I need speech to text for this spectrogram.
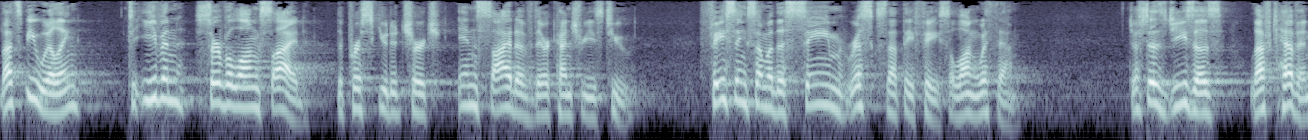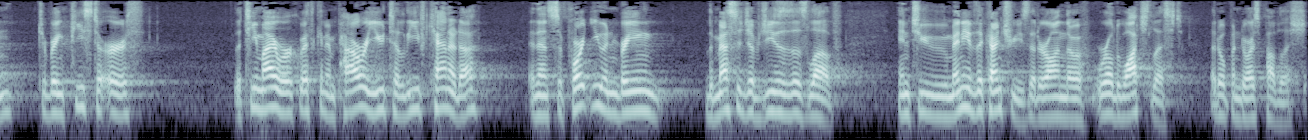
Let's be willing to even serve alongside the persecuted church inside of their countries too, facing some of the same risks that they face along with them. Just as Jesus left heaven to bring peace to earth, the team I work with can empower you to leave Canada and then support you in bringing the message of Jesus' love into many of the countries that are on the World Watch List that Open Doors publish,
